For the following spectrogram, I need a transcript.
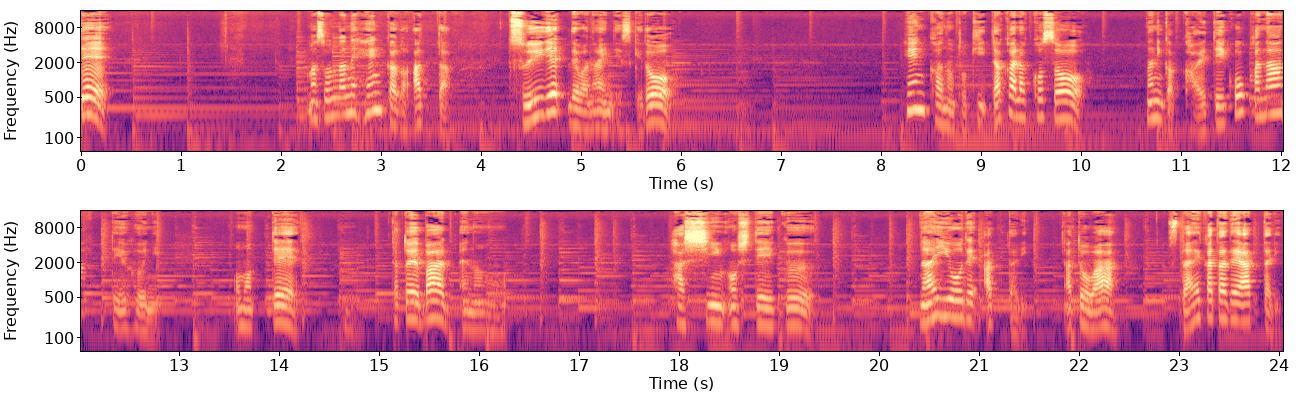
でまあそんなね変化があったついでではないんですけど変化の時だからこそ何か変えていこうかなっていうふうに思って例えばあの発信をしていく内容であったりあとは伝え方であったり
